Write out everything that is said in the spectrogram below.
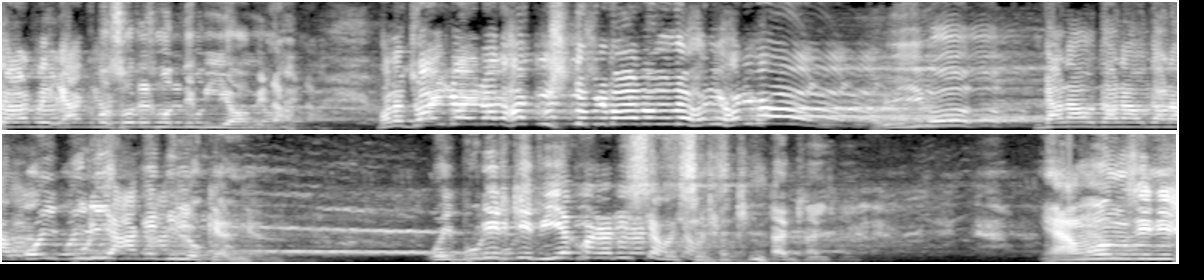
তার এক বছরের মধ্যে বিয়ে হবে না। বলে জয় জয় রাধা কৃষ্ণ প্রেমানন্দ হরি হরি বল। হরি বল। দাঁড়াও দাঁড়াও দাঁড়াও ওই বুড়ি আগে দিল কেন? ওই বুড়ির কি বিয়ে করার ইচ্ছা হয়েছে নাকি নাকি? এমন জিনিস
